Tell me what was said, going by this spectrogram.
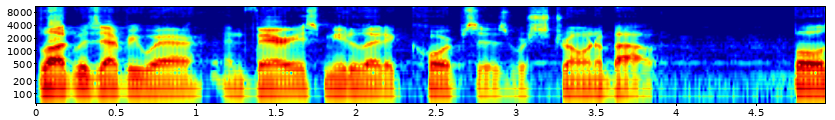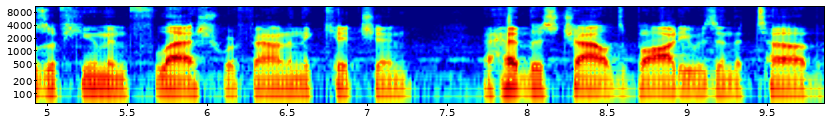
Blood was everywhere, and various mutilated corpses were strewn about. Bowls of human flesh were found in the kitchen, a headless child's body was in the tub,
